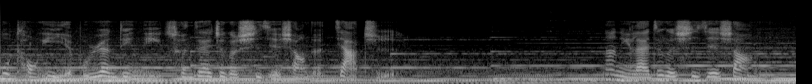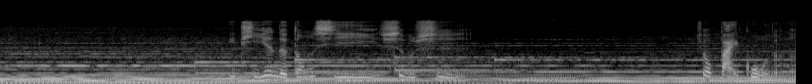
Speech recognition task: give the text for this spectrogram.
不同意也不认定你存在这个世界上的价值，那你来这个世界上，你体验的东西是不是？就白过了呢。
